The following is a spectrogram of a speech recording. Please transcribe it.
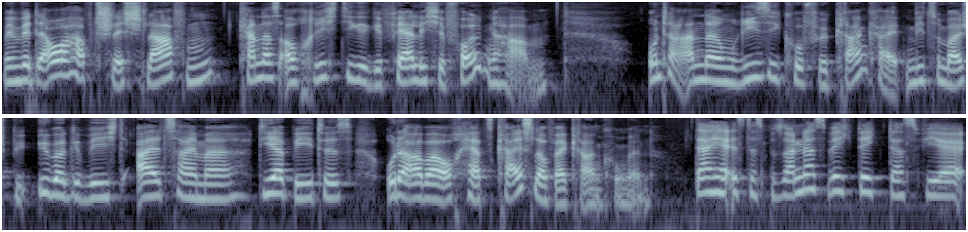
Wenn wir dauerhaft schlecht schlafen, kann das auch richtige gefährliche Folgen haben unter anderem Risiko für Krankheiten wie zum Beispiel Übergewicht, Alzheimer, Diabetes oder aber auch Herz-Kreislauf-Erkrankungen. Daher ist es besonders wichtig, dass wir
